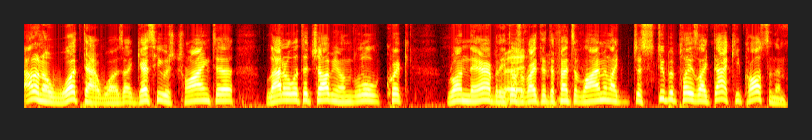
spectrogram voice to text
I don't know what that was. I guess he was trying to lateral it to Chubb, you know, a little quick run there, but he throws it Right. right to the defensive lineman. Like just stupid plays like that keep costing them.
